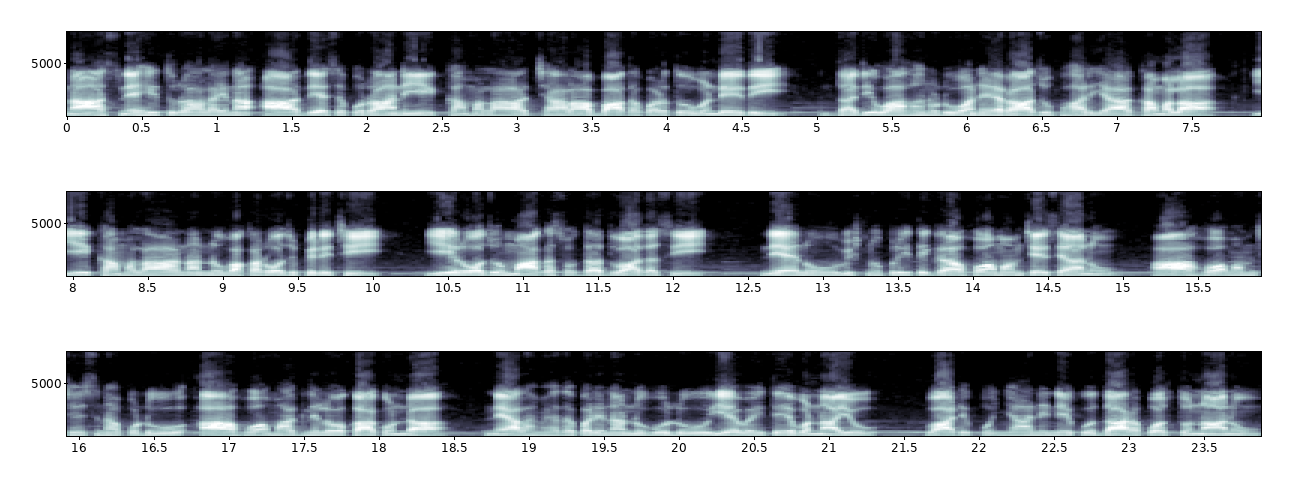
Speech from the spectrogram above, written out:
నా స్నేహితురాలైన ఆ దేశపురాణి కమల చాలా బాధపడుతూ ఉండేది. దదివాహనుడు అనే రాజు భార్య కమల ఈ కమల నన్ను ఒకరోజు పిలిచి ఈ రోజు మాఘశుద్ధ ద్వాదశి. నేను విష్ణుప్రీతిగా హోమం చేశాను. ఆ హోమం చేసినప్పుడు ఆ హోమాగ్నిలో కాకుండా నేల మీద పడిన నువ్వులు ఏవైతే ఉన్నాయో వాటి పుణ్యాన్ని నీకు దారపోస్తున్నాను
